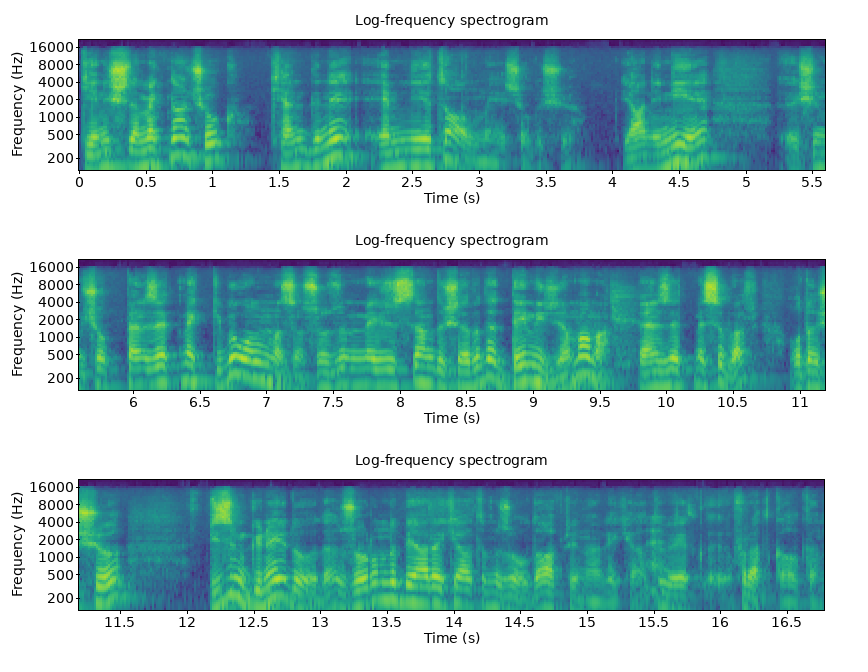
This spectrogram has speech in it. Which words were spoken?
genişlemekten çok kendini emniyete almaya çalışıyor. Yani niye? E, Şimdi çok benzetmek gibi olmasın. Sözün meclisten dışarıda demeyeceğim ama benzetmesi var. O da şu. Bizim Güneydoğu'da zorunlu bir harekatımız oldu. Afrin Harekatı ve Fırat Kalkanı.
